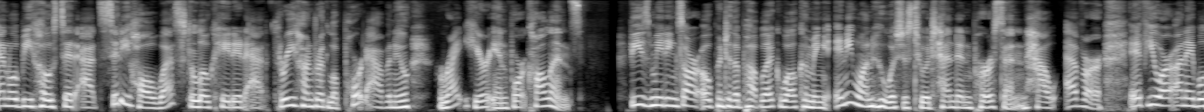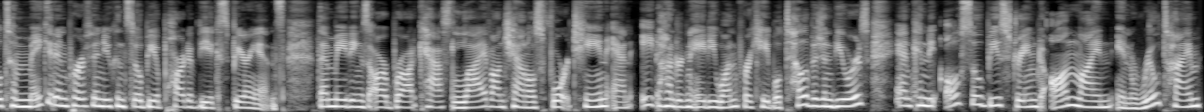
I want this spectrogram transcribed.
and will be hosted at City Hall West, located at 300 LaPorte Avenue, right here in Fort Collins. These meetings are open to the public, welcoming anyone who wishes to attend in person. However, if you are unable to make it in person, you can still be a part of the experience. The meetings are broadcast live on channels 14 and 881 for cable television viewers and can also be streamed online in real time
